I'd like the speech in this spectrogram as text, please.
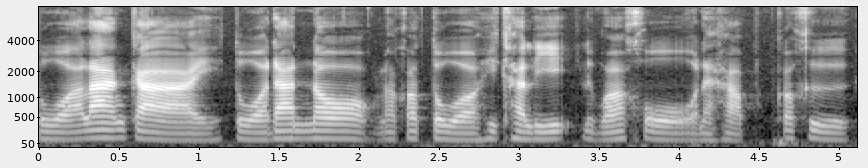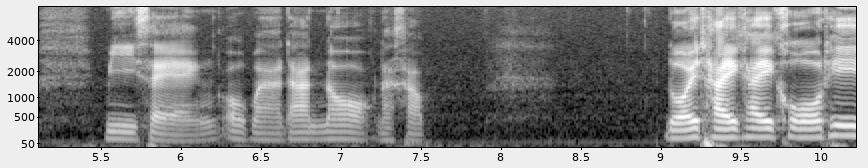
ตัวร่างกาย ตัวด้านนอก แล้วก็ตัวฮิคาริหรือว่าโคนะครับ ก็คือมีแสงออกมาด้านนอกนะครับ โดยไทไคโคที่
